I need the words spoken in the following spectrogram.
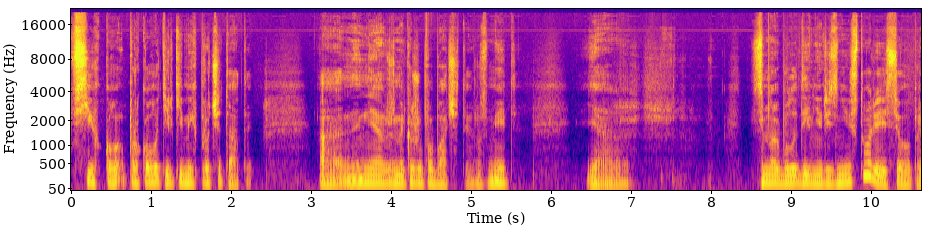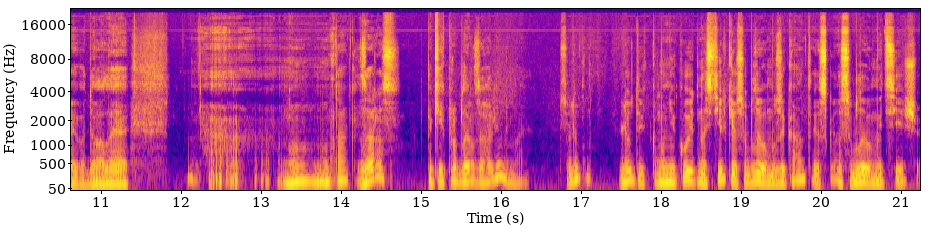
всіх, про кого тільки міг прочитати. А я вже не кажу побачити, розумієте? Я... Зі мною були дивні різні історії з цього приводу, але ну, ну так, зараз таких проблем взагалі немає. Абсолютно. Люди комунікують настільки, особливо музиканти, ос- особливо митці, що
